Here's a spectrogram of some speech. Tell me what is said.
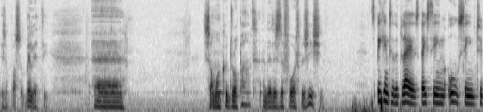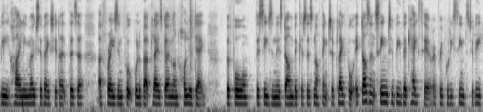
is a possibility. Uh, someone could drop out, and that is the fourth position speaking to the players, they seem all seem to be highly motivated. Uh, there's a, a phrase in football about players going on holiday before the season is done because there's nothing to play for. It doesn't seem to be the case here. Everybody seems to be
